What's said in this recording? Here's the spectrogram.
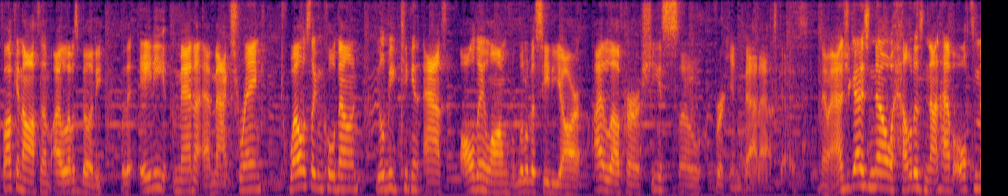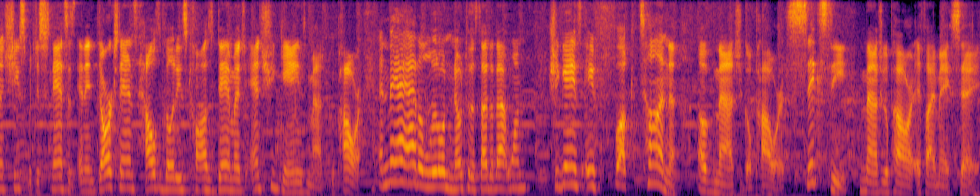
Fucking awesome. I love this ability. With an 80 mana at max rank, 12 second cooldown, you'll be kicking ass all day long with a little bit of CDR. I love her. She is so freaking badass, guys. Now, as you guys know, Hel does not have ultimate. She switches stances, and in Dark Stance, Hel's abilities cause damage, and she gains magical power. And may I add a little note to the side of that one? She gains a fuck ton of magical power. 60 magical power, if I may say,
